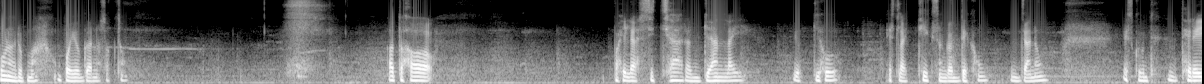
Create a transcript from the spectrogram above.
पूर्ण रूपमा उपयोग गर्न सक्छौँ। अत पहिला शिक्षा र ज्ञानलाई यो के हो यसलाई ठिकसँग देखौँ जानौँ यसको धेरै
